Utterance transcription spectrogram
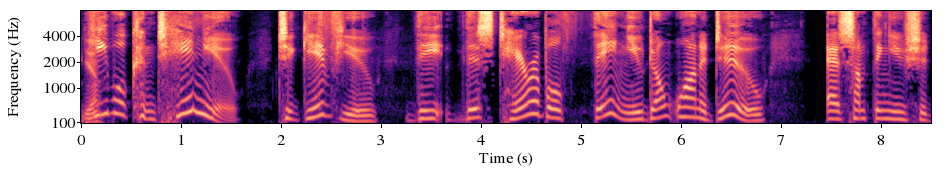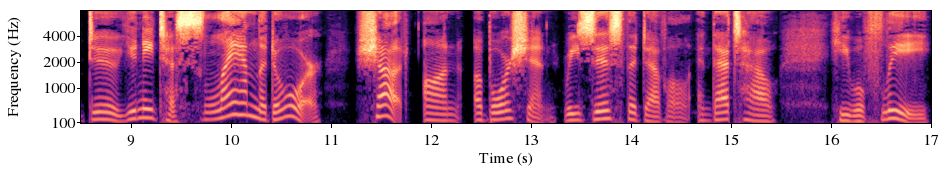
Yeah. he will continue to give you the, this terrible thing you don't want to do as something you should do. You need to slam the door shut on abortion, resist the devil, and that's how he will flee.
